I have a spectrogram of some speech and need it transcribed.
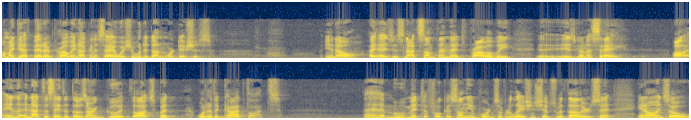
on my deathbed, I'm probably not going to say I wish I would have done more dishes. You know, I, it's just not something that probably uh, is going to say. Uh, and, and not to say that those aren't good thoughts, but what are the God thoughts? And that movement to focus on the importance of relationships with others. Uh, you know, and so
